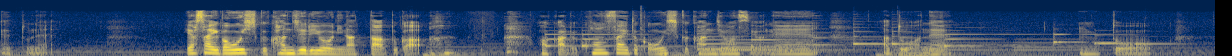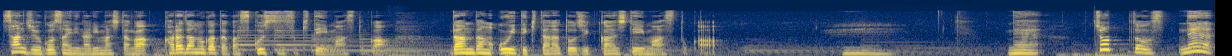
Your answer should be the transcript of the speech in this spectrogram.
えっとね野菜が美味しく感じるようになったとか。わかる。根菜とか美味しく感じますよね。あとはねうんと35歳になりましたが体のガタが少しずつ来ていますとかだんだん老いてきたなと実感していますとか。うん。ね。ちょっとね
